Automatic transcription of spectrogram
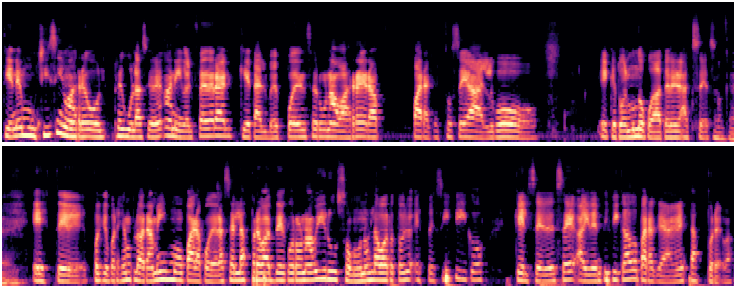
tiene muchísimas regu- regulaciones a nivel federal que tal vez pueden ser una barrera para que esto sea algo eh, que todo el mundo pueda tener acceso. Este, porque por ejemplo, ahora mismo para poder hacer las pruebas de coronavirus son unos laboratorios específicos que el CDC ha identificado para que hagan estas pruebas.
